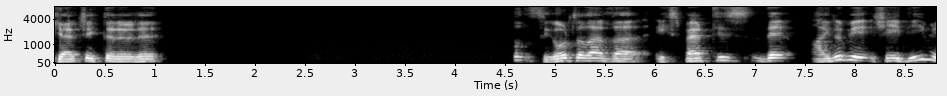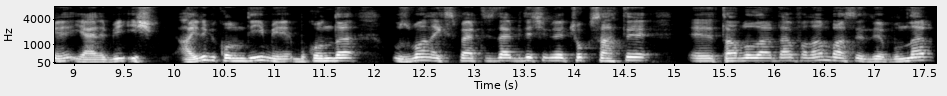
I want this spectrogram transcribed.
Gerçekten öyle. Sigortalarda ekspertiz de ayrı bir şey değil mi? Yani bir iş ayrı bir konu değil mi? Bu konuda uzman ekspertizler bir de şimdi çok sahte e, tablolardan falan bahsediliyor. Bunlar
